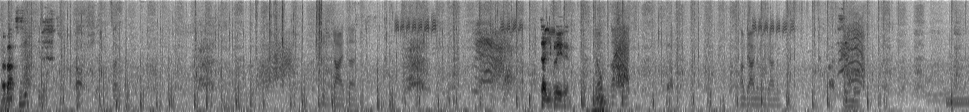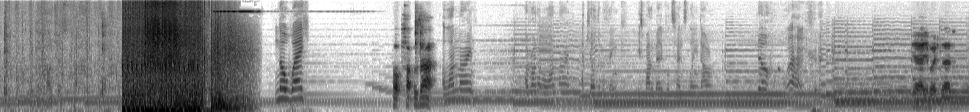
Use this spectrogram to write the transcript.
Whereabouts is he? Is it? Oh shit, it's like... Should've died then. Is that you bleeding? Nope, that's him. I'm behind him, I'm behind him. Right, see me. I conscious. No way! What the fuck was that? A landmine! I ran on a landmine. I killed him, I think. He's by the medical tents laying down. No way! Yeah, you're both dead.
